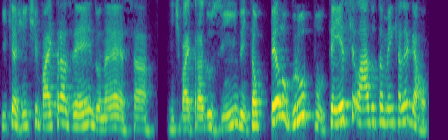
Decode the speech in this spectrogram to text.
e que a gente vai trazendo, né? Essa, a gente vai traduzindo. Então, pelo grupo, tem esse lado também que é legal.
